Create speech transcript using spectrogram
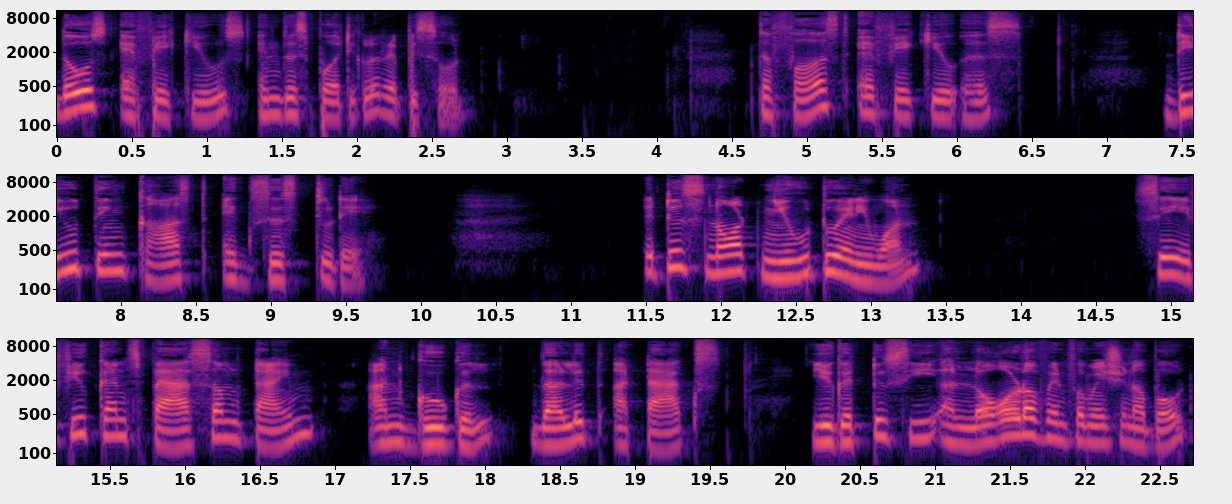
those FAQs in this particular episode. The first FAQ is Do you think caste exists today? It is not new to anyone. Say, if you can spare some time and Google Dalit attacks, you get to see a lot of information about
